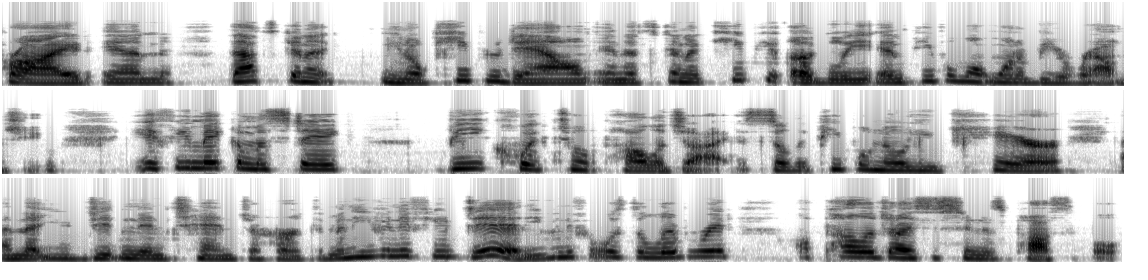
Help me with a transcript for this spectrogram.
pride, and that's going to you know keep you down and it's going to keep you ugly and people won't want to be around you. If you make a mistake, be quick to apologize so that people know you care and that you didn't intend to hurt them. And even if you did, even if it was deliberate, apologize as soon as possible.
